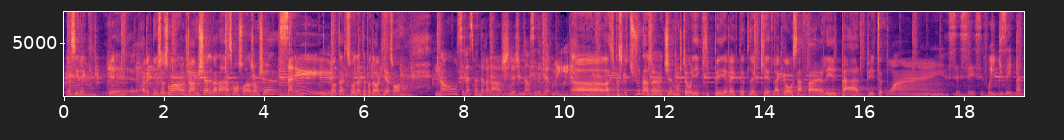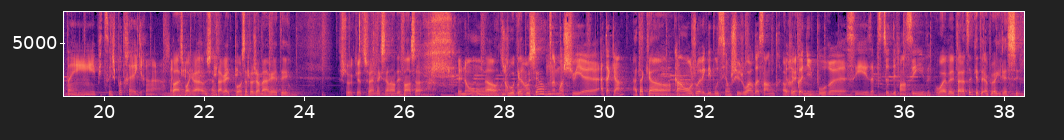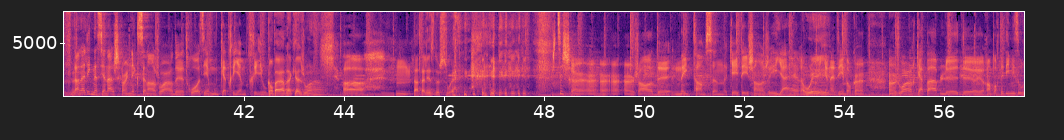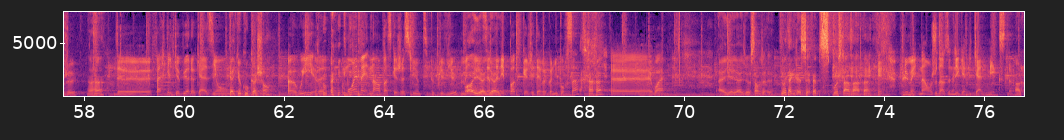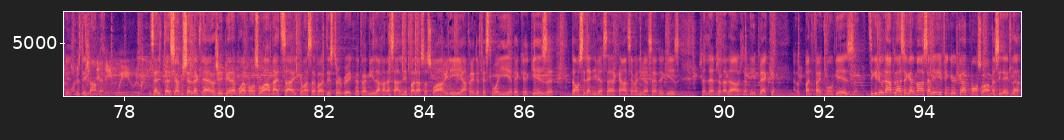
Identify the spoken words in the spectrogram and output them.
Merci, Nick. Yeah. Avec nous ce soir, Jean-Michel Vanasse. Bonsoir, Jean-Michel. Salut! Content que tu sois là. T'as pas de hockey à soir? Non, c'est la semaine de relâche. Le gymnase était fermé. Ah, ah, c'est parce que tu joues dans un gym. Moi, je te voyais équipé avec tout le kit, la grosse affaire, les pads, puis tout. Ouais, c'est, c'est, c'est- faut aiguiser patin. Puis tu sais, je suis pas très grand. Fait Ben, c'est pas grave, ça t'arrête pas, ça t'a jamais arrêté. Je suis sûr que tu fais un excellent défenseur. Euh, non. Non? Tu joues à quelle position? Moi, je suis euh, attaquant. Attaquant. Quand on joue avec des positions, je suis joueur de centre, reconnu pour euh, ses aptitudes défensives. Ouais, ben, il paraît-il qu'il était un peu agressif. Dans la Ligue nationale, je serais un excellent joueur de troisième ou quatrième trio. Comparable à quel joueur? Ah, hmm. Dans ta liste de souhaits. Tu sais, je serais un, un- un- un- un genre de Nate Thompson qui a été échangé hier Ah oui. par les Canadiens. Donc, un, joueur capable de remporter des mises au jeu, Uh-huh. de faire quelques buts à l'occasion. Quelques coups cochons. Euh, oui, euh, moins maintenant parce que je suis un petit peu plus vieux, mais à une certaine aïe. époque que j'étais reconnu pour ça. Euh, ouais. Aïe, aïe, aïe, je me sens. je- Tu dois être agressif. Un petit pouce de temps en temps. Plus maintenant, on joue dans une ligue amicale mixte. là. OK, on juste des gens. Oui, oui, oui. Salutations à Michel Leclerc, JP Lavoie, bonsoir. Madside, comment ça va? Disturbrick, notre ami Laurent Lassalle n'est pas là ce soir. Il est en train de festoyer avec Giz, dont c'est l'anniversaire, 40e anniversaire de Giz. Je l'aime, je l'adore, je donne des becs. Euh, Bonne fête, mon Giz. Tigidou dans la place également. Salut, Fingercut, bonsoir, merci d'être là.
